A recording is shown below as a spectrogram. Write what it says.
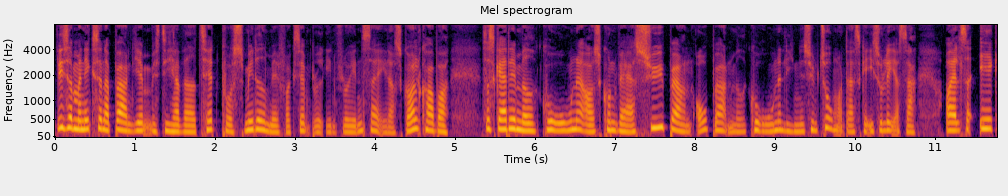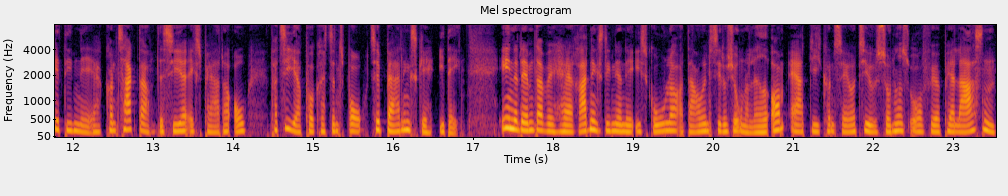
Ligesom man ikke sender børn hjem, hvis de har været tæt på smittet med for eksempel influenza eller skoldkopper, så skal det med corona også kun være syge børn og børn med coronalignende symptomer, der skal isolere sig, og altså ikke de nære kontakter, det siger eksperter og partier på Christiansborg til Berlingske i dag. En af dem, der vil have retningslinjerne i skoler og daginstitutioner lavet om, er de konservative sundhedsordfører Per Larsen.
